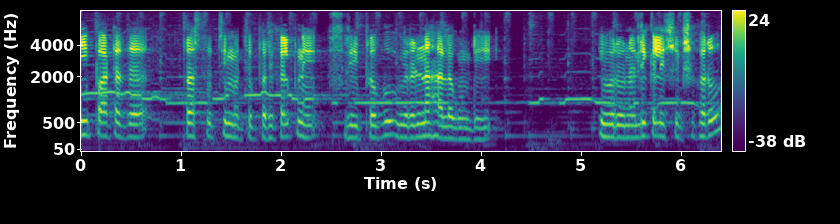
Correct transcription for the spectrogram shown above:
ಈ ಪಾಠದ ಪ್ರಸ್ತುತಿ ಮತ್ತು ಪರಿಕಲ್ಪನೆ ಶ್ರೀ ಪ್ರಭು ವೀರಣ್ಣ ಹಾಲಗುಂಡಿ ಇವರು ನಲಿಕಲಿ ಶಿಕ್ಷಕರು.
